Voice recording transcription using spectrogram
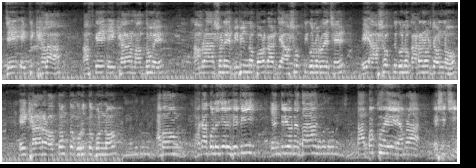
যে একটি খেলা আজকে এই খেলার মাধ্যমে আমরা আসলে বিভিন্ন প্রকার যে আসক্তিগুলো রয়েছে এই আসক্তিগুলো কাটানোর জন্য এই খেলাটা অত্যন্ত গুরুত্বপূর্ণ। এবং ঢাকা কলেজের ভিপি কেন্দ্রীয় নেতা তার পক্ষ হয়ে আমরা এসেছি।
